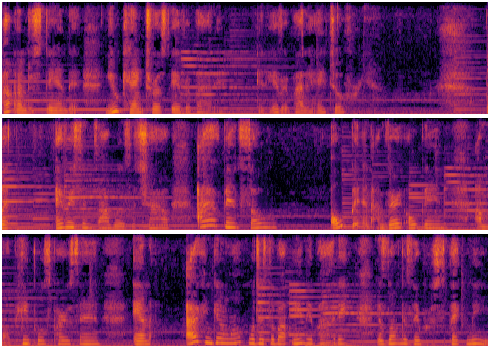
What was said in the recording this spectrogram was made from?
I understand that you can't trust everybody, and everybody ain't your friend. But ever since I was a child, I have been so open. I'm very open. I'm a people's person, and I can get along with just about anybody as long as they respect me.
